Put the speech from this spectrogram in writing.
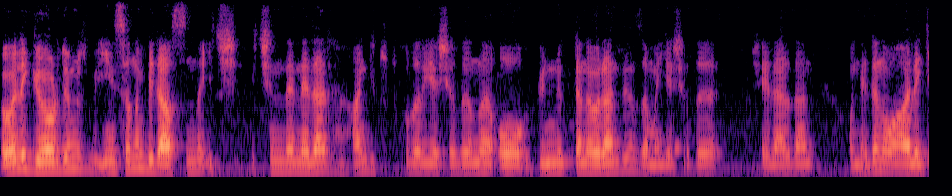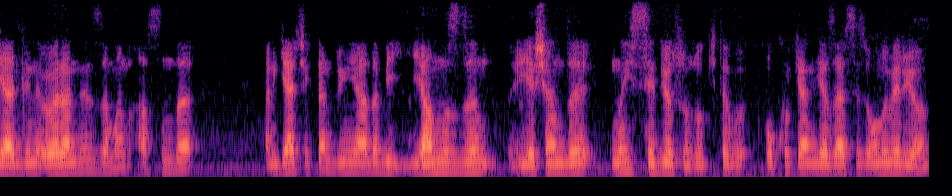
öyle gördüğümüz bir insanın bile aslında iç, içinde neler, hangi tutkuları yaşadığını o günlükten öğrendiğiniz zaman yaşadığı şeylerden o neden o hale geldiğini öğrendiğiniz zaman aslında hani gerçekten dünyada bir yalnızlığın yaşandığını hissediyorsunuz. O kitabı okurken yazar size onu veriyor.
